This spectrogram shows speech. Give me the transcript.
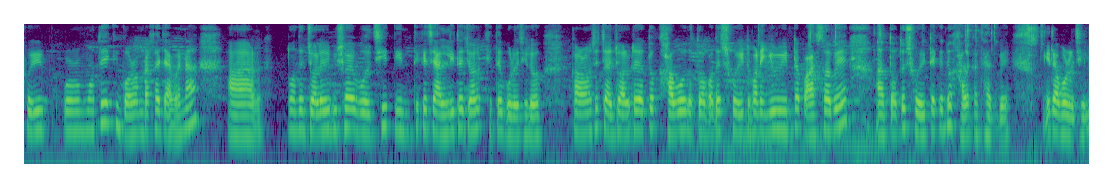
শরীর কোনো মতে কি গরম রাখা যাবে না? আর তোমাদের জলের বিষয়ে বলছি, তিন থেকে চার লিটার জল খেতে বলেছিল। কারণ হচ্ছে জলটা যত খাব, তত আমাদের শরীর মানে ইউরিনটা পাস হবে, আর তত শরীরটা কিন্তু হালকা থাকবে, এটা বলেছিল।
